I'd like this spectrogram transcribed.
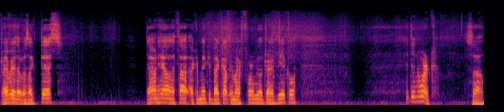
driveway that was like this. Downhill, I thought I could make it back up in my four wheel drive vehicle. It didn't work. So,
